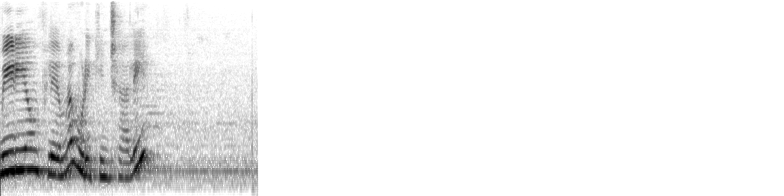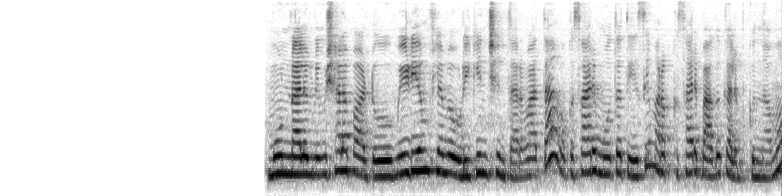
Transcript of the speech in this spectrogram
మీడియం ఫ్లేమ్లో ఉడికించాలి. మూడు నాలుగు నిమిషాల పాటు మీడియం ఫ్లేమ్లో ఉడికించిన తర్వాత ఒకసారి మూత తీసి మరొకసారి బాగా కలుపుకుందాము.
